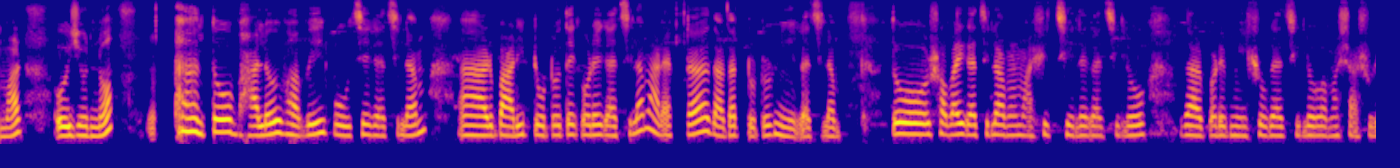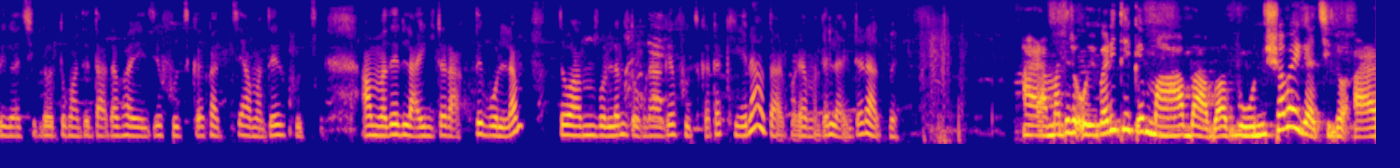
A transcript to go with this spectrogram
আমার। ওই জন্য। তো ভালোভাবেই পৌঁছে গেছিলাম। আর বাড়ির টোটোতে করে গেছিলাম আর একটা দাদার টোটো নিয়ে গেছিলাম। তো সবাই গেছিল, আমার মাসির ছেলে গেছিল, তারপরে মেসো গেছিল, আমার শাশুড়ি গেছিল, তোমাদের দাদা ভাই এই যে ফুচকা খাচ্ছে, আমাদের ফুচ, আমাদের লাইনটা রাখতে বললাম। তো আমি বললাম, তোমরা আগে ফুচকাটা খেয়ে নাও, তারপরে আমাদের লাইনটা রাখবে। আর আমাদের ওই বাড়ি থেকে মা, বাবা, বোন সবাই গেছিল। আর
